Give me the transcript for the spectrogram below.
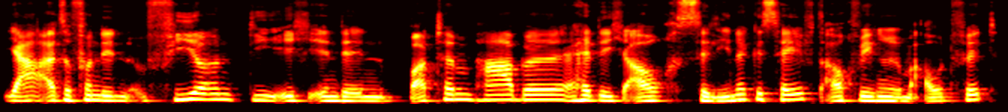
Ja, also von den vier, die ich in den Bottom habe, hätte ich auch Selina gesaved, auch wegen ihrem Outfit,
